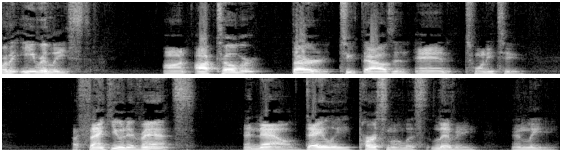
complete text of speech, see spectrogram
for the e release on October 3rd, 2022. I thank you in advance. And now, daily personalist living and leading.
